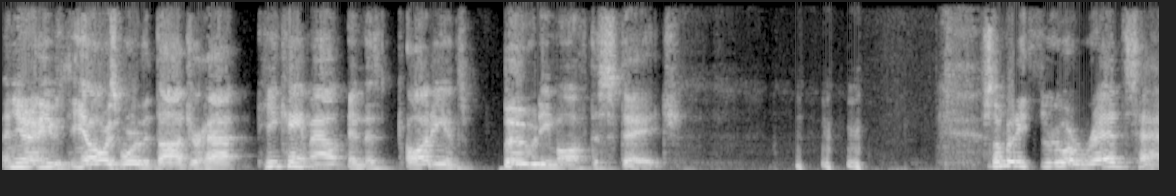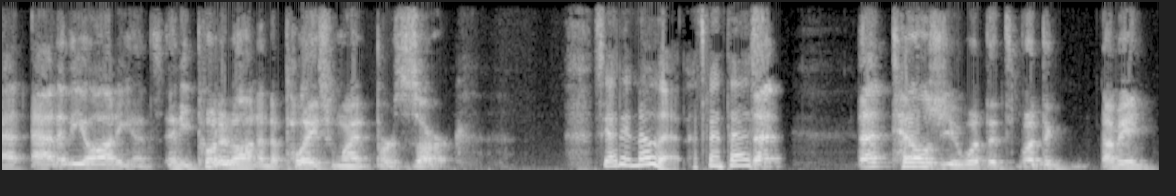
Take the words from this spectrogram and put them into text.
And you know, he he always wore the Dodger hat. He came out and the audience booed him off the stage. Somebody threw a Reds hat out of the audience and he put it on and the place went berserk. See, I didn't know that. That's fantastic. That that tells you what the what the I mean,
